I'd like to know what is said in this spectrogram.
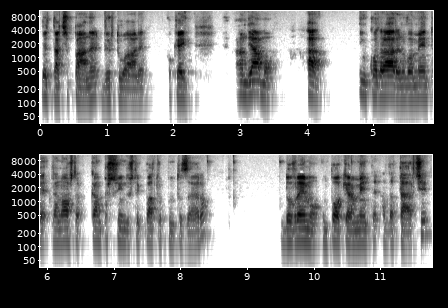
del touch panel virtuale. Ok? Andiamo a inquadrare nuovamente la nostra Campus Industry 4.0. Dovremo un po' chiaramente adattarci.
